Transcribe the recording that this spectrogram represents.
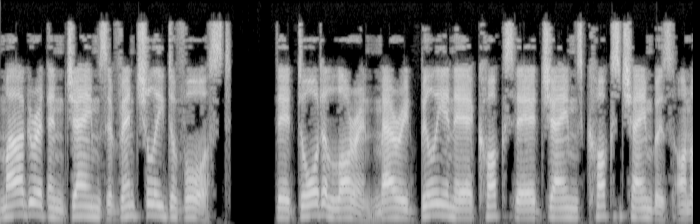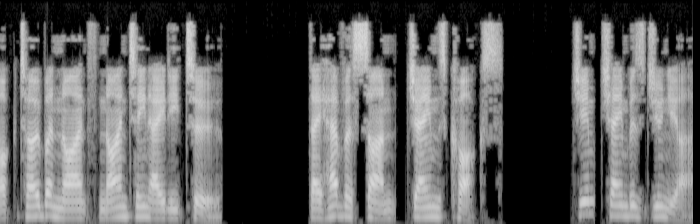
Margaret and James eventually divorced. Their daughter Lauren married billionaire Cox heir James Cox Chambers on October 9, 1982. They have a son, James Cox. Jim Chambers Jr.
